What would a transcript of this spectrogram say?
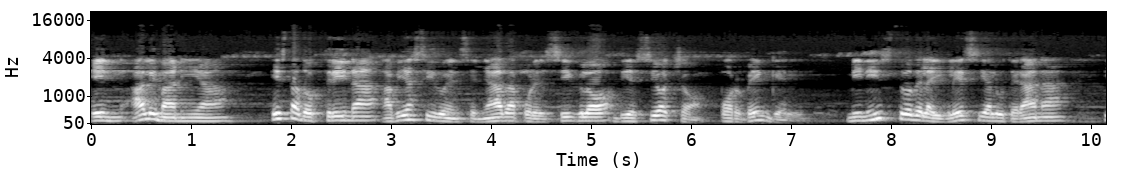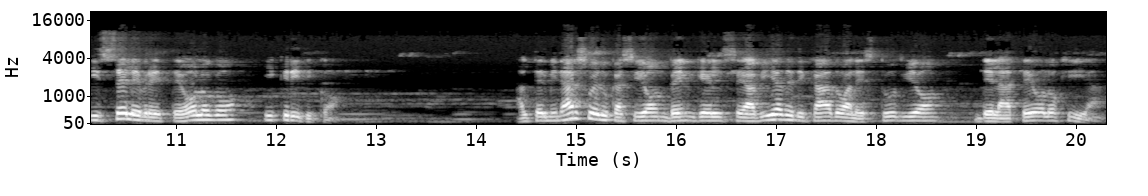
En Alemania, esta doctrina había sido enseñada por el siglo XVIII por Bengel ministro de la Iglesia luterana y célebre teólogo y crítico. Al terminar su educación, Bengel se había dedicado al estudio de la teología,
